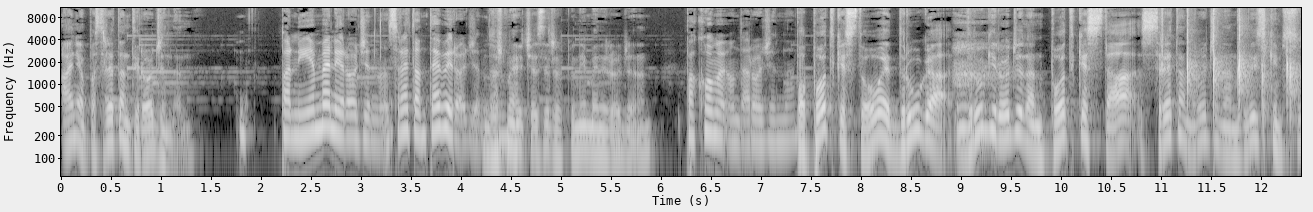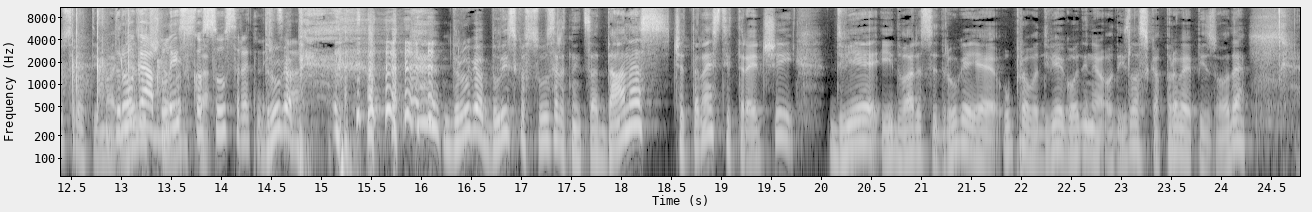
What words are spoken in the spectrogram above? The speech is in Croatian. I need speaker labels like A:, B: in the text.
A: Anja, pa sretan ti rođendan.
B: Pa nije meni rođendan, sretan tebi rođendan.
A: Zašto meni čestitaš, pa nije meni rođendan?
B: Pa kome onda rođendan?
A: Pa podcast, ovo je druga, drugi rođendan podcasta, sretan rođendan bliskim susretima.
B: Druga blisko
A: vrsta.
B: susretnica.
A: Druga, druga blisko susretnica. Danas, 14.3.2022. je upravo dvije godine od izlaska prve epizode,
